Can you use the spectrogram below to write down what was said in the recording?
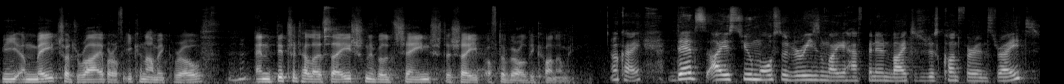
be a major driver of economic growth, mm -hmm. and digitalization will change the shape of the world economy. Okay, that's I assume also the reason why you have been invited to this conference, right?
